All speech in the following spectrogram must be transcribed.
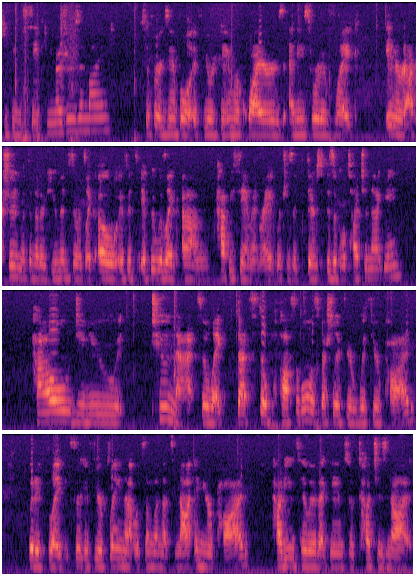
keeping safety measures in mind. So, for example, if your game requires any sort of like interaction with another human, so it's like, oh, if it's if it was like um, Happy Salmon, right, which is like there's physical touch in that game. How do you tune that so like that's still possible, especially if you're with your pod? But if like so if you're playing that with someone that's not in your pod, how do you tailor that game so touch is not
